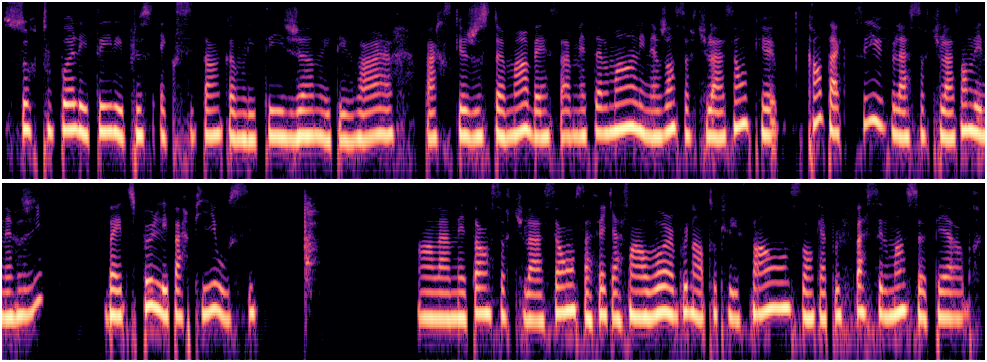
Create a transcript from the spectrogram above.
Surtout pas l'été les plus excitants comme l'été jaune, l'été vert, parce que justement, ben, ça met tellement l'énergie en circulation que quand tu actives la circulation de l'énergie, ben, tu peux l'éparpiller aussi. En la mettant en circulation, ça fait qu'elle s'en va un peu dans tous les sens, donc elle peut facilement se perdre.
